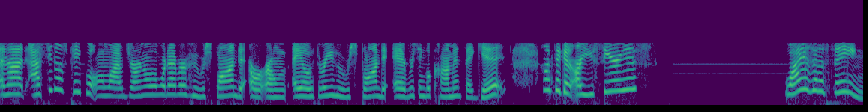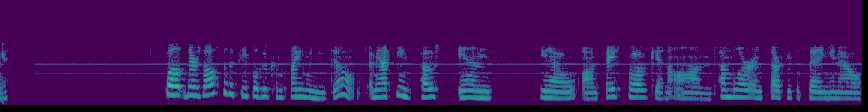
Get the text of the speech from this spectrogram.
and I I see those people on LiveJournal or whatever who respond to, or on AO3 who respond to every single comment they get. I'm thinking, are you serious? Why is that a thing? Well, there's also the people who complain when you don't. I mean, I've seen posts in, you know, on Facebook and on Tumblr and stuff, people saying, you know,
